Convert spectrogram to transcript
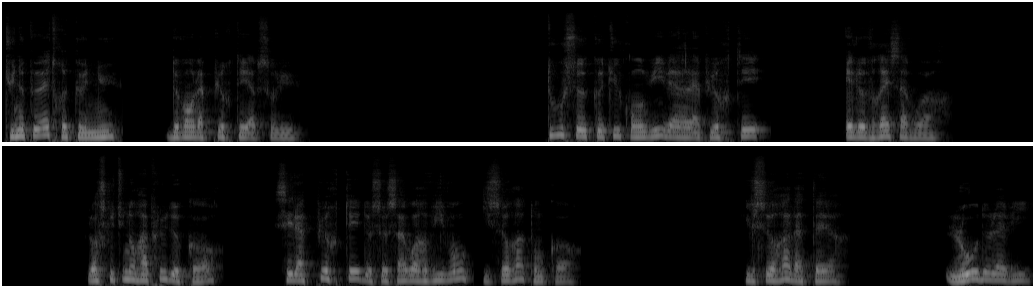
Tu ne peux être que nu devant la pureté absolue tout ce que tu conduis vers la pureté est le vrai savoir. Lorsque tu n'auras plus de corps, c'est la pureté de ce savoir vivant qui sera ton corps. Il sera la terre, l'eau de la vie,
